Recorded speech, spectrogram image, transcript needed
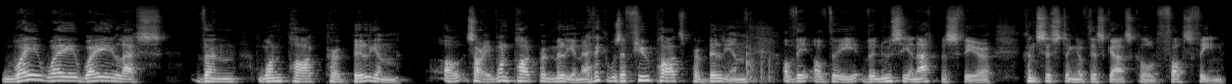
way, way, way less than one part per billion oh, sorry, one part per million. I think it was a few parts per billion of the of the Venusian atmosphere consisting of this gas called phosphine.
